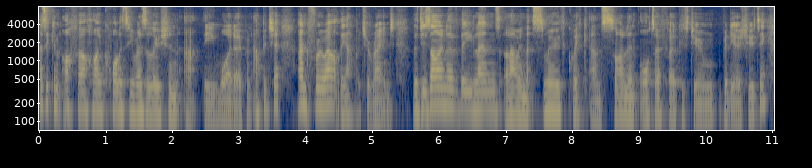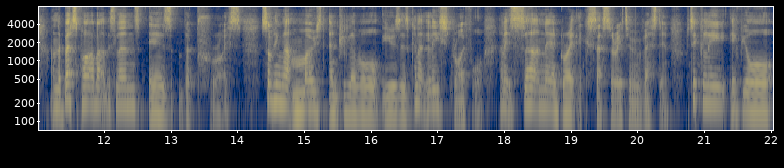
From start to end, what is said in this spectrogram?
as it can offer high quality resolution at the wide open aperture and throughout the aperture range. The design of the lens allowing that smooth, quick and silent autofocus during video shooting, and the best part about this lens is the price. Something that most entry-level users can at least strive for, and it's certainly a great accessory to invest in, particularly if you're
